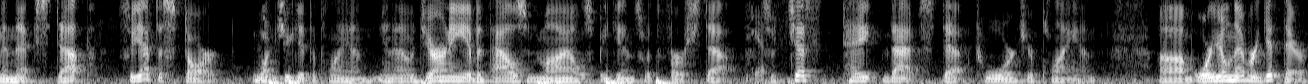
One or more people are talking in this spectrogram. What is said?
the next step. So you have to start once you get the plan. You know, a journey of a thousand miles begins with the first step. Yes. So just take that step towards your plan. um, or you'll never get there.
